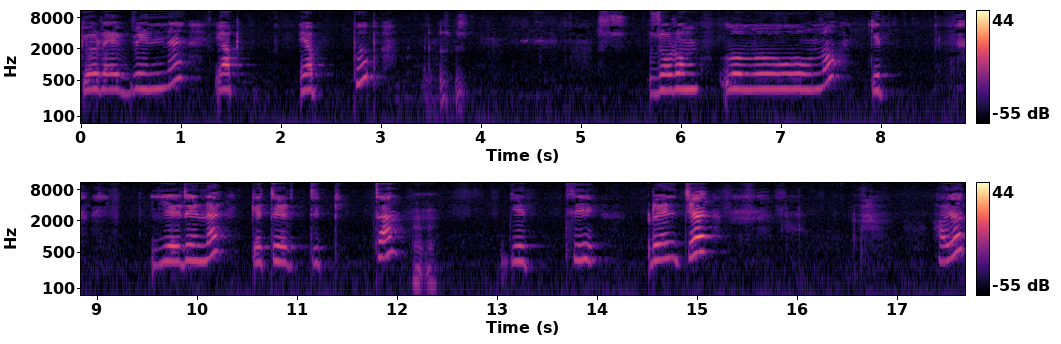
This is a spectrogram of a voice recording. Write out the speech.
görevini yap, yapıp zorunluluğunu yerine getirdikten Hı hı. getirince hayat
